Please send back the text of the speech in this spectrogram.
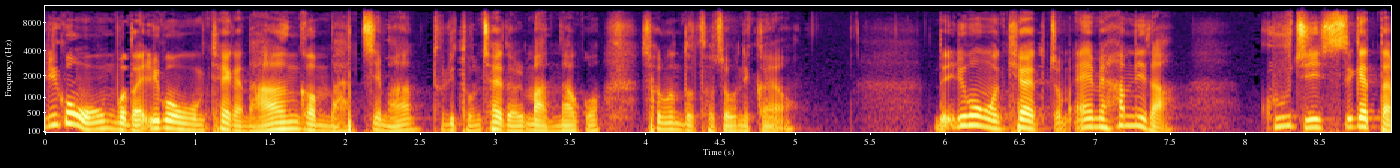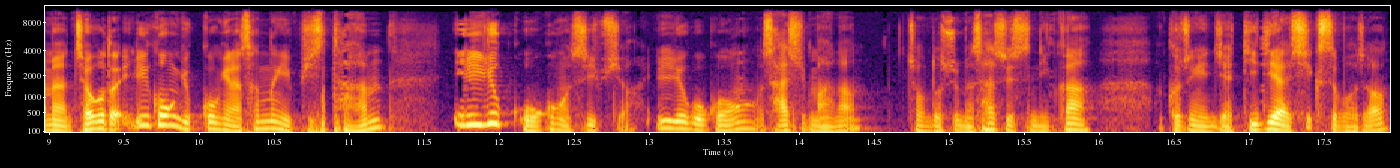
1050보다 1050ti가 나은 건 맞지만 둘이 돈 차이도 얼마 안 나고 성능도 더 좋으니까요. 근데 1050ti도 좀 애매합니다. 굳이 쓰겠다면 적어도 1060이랑 성능이 비슷한 1650을 쓰십시오. 1650 40만원 정도 주면 살 수 있으니까 그 중에 이제 DDR6 버전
